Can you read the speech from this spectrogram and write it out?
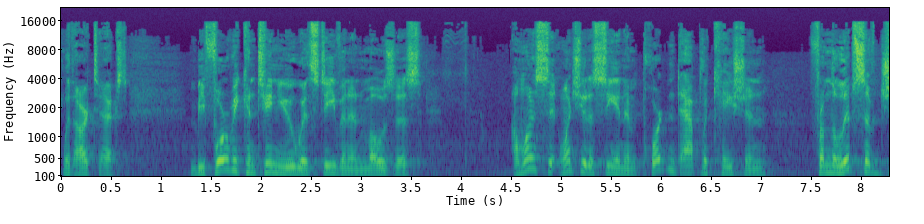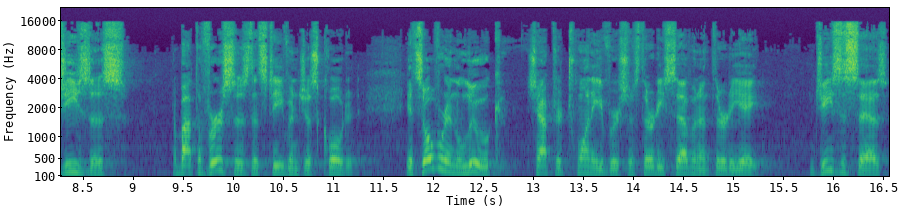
with our text. Before we continue with Stephen and Moses, I want, to see, want you to see an important application from the lips of Jesus about the verses that Stephen just quoted. It's over in Luke chapter 20, verses 37 and 38. Jesus says,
